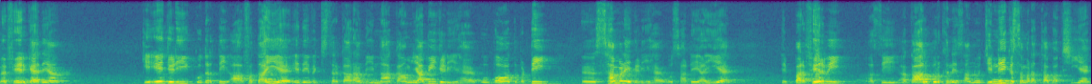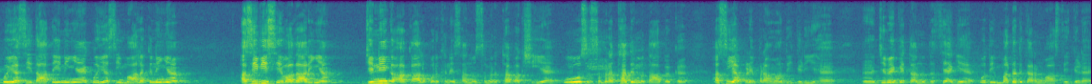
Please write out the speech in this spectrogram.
ਮੈਂ ਫੇਰ ਕਹਿ ਦਿਆਂ ਕਿ ਇਹ ਜਿਹੜੀ ਕੁਦਰਤੀ ਆਫਤ ਆਈ ਹੈ, ਇਹਦੇ ਵਿੱਚ ਸਰਕਾਰਾਂ ਦੀ ਨਾਕਾਮਯਾਬੀ ਜਿਹੜੀ ਹੈ, ਉਹ ਬਹੁਤ ਵੱਡੀ ਸਾਹਮਣੇ ਜਿਹੜੀ ਹੈ, ਉਹ ਸਾਡੇ ਆਈ ਹੈ। ਤੇ ਪਰ ਫਿਰ ਵੀ ਅਸੀਂ ਅਕਾਲ ਪੁਰਖ ਨੇ ਸਾਨੂੰ ਜਿੰਨੀ ਕੁ ਸਮਰੱਥਾ ਬਖਸ਼ੀ ਹੈ, ਕੋਈ ਅਸੀਂ ਦਾਤੇ ਨਹੀਂ ਹੈ, ਕੋਈ ਅਸੀਂ ਮਾਲਕ ਨਹੀਂ ਆ ਅਸੀਂ ਵੀ ਸੇਵਾਦਾਰੀ ਹਾਂ ਜਿੰਨੀ ਕੁ ਅਕਾਲ ਪੁਰਖ ਨੇ ਸਾਨੂੰ ਸਮਰੱਥਾ ਬਖਸ਼ੀ ਹੈ, ਉਸ ਸਮਰੱਥਾ ਦੇ ਮੁਤਾਬਕ ਅਸੀਂ ਆਪਣੇ ਭਰਾਵਾਂ ਦੀ ਜਿਹੜੀ ਹੈ ਜਿਵੇਂ ਕਿ ਤੁਹਾਨੂੰ ਦੱਸਿਆ ਗਿਆ, ਉਹਦੀ ਮਦਦ ਕਰਨ ਵਾਸਤੇ ਜਿਹੜਾ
